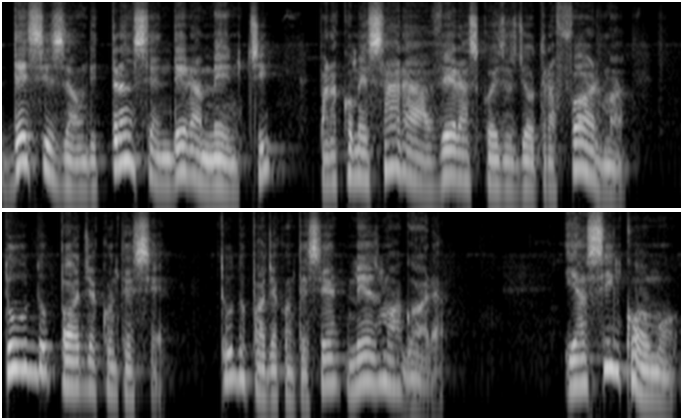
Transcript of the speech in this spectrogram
decisão de transcender a mente para começar a ver as coisas de outra forma, tudo pode acontecer. Tudo pode acontecer mesmo agora. E assim como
